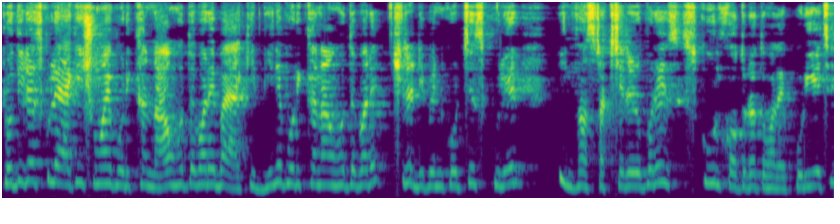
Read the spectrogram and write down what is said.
প্রতিটা স্কুলে একই সময় পরীক্ষা নাও হতে পারে বা একই দিনে পরীক্ষা নাও হতে পারে, সেটা ডিপেন্ড করছে স্কুলের ইনফ্রাস্ট্রাকচারের উপরে, স্কুল কতটা তোমাদের পড়িয়েছে,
